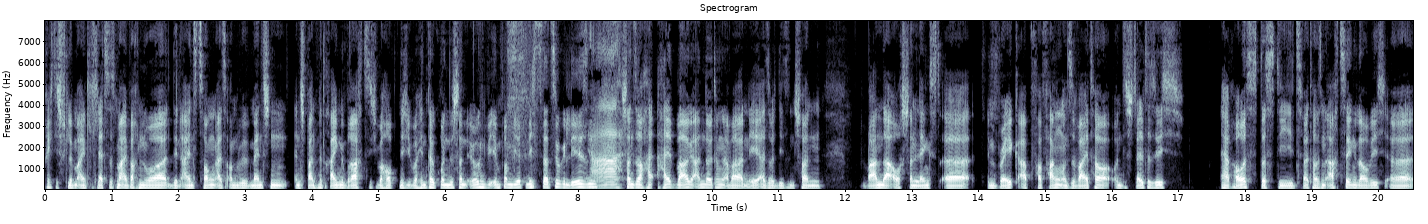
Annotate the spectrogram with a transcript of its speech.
richtig schlimm eigentlich letztes Mal einfach nur den einen Song als Honorable Mention entspannt mit reingebracht, sich überhaupt nicht über Hintergründe schon irgendwie informiert, nichts dazu gelesen. Ja. Schon so halb vage Andeutungen, aber nee, also die sind schon, waren da auch schon längst äh, im Breakup verfangen und so weiter. Und es stellte sich heraus, dass die 2018, glaube ich, äh,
